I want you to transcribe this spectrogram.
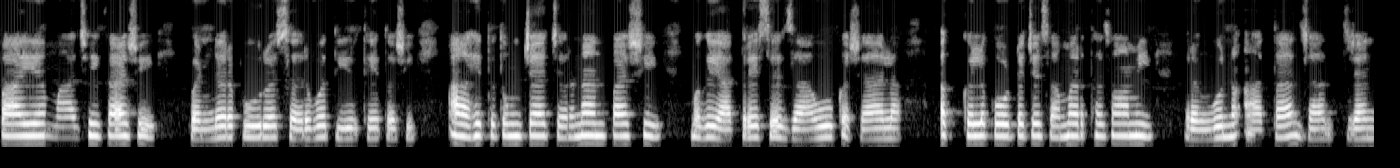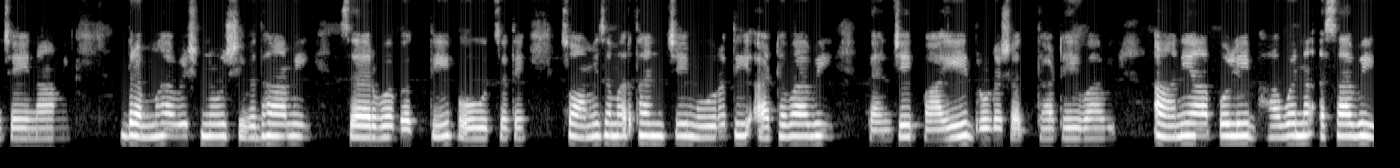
पाय माझी काशी पंढरपूर सर्व तीर्थे तशी. आहेत तुमच्या चरणांपाशी मग यात्रेस जाऊ कशाला? अक्कलकोटचे समर्थ स्वामी रंगून आता ज्यांचे नामी ब्रह्मा विष्णू शिवधामी सर्व भक्ती पोहोचते. स्वामी समर्थांची मूर्ती आठवावी त्यांचे पायी दृढ श्रद्धा ठेवावी. आणि आपुली भावना असावी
